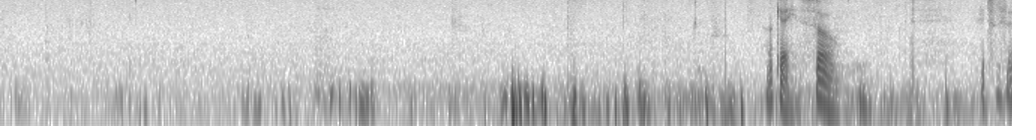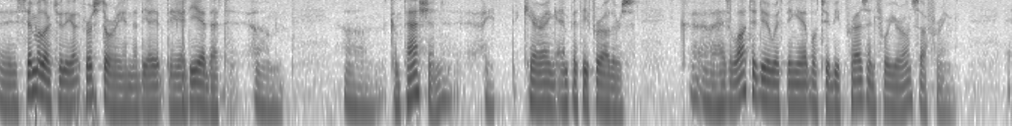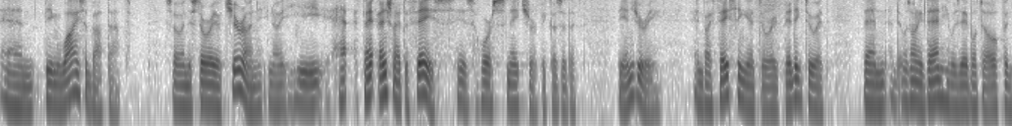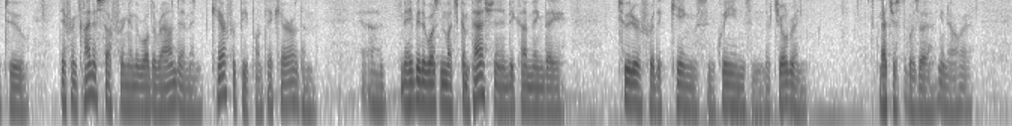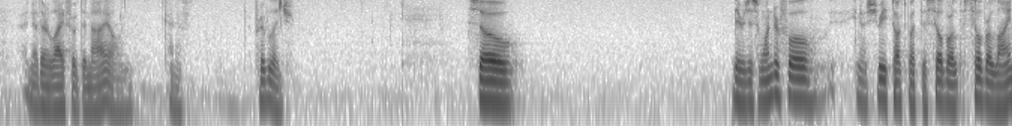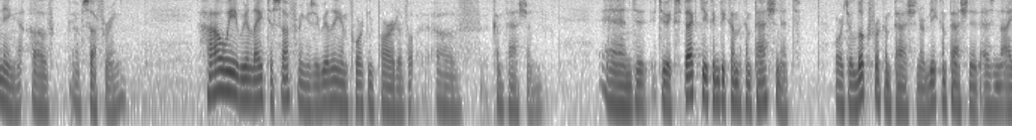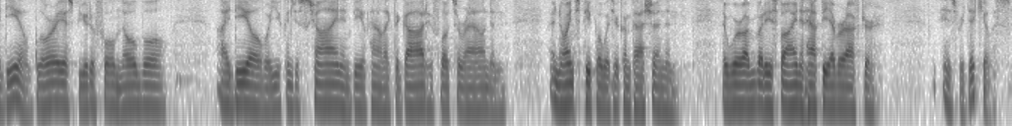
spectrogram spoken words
Okay, so it's uh, similar to the first story in the, the, the idea that um, uh, compassion, caring, empathy for others, uh, has a lot to do with being able to be present for your own suffering and being wise about that. So in the story of Chiron, you know, he ha- eventually had to face his horse nature because of the, the injury. And by facing it or admitting to it, then it was only then he was able to open to different kind of suffering in the world around him and care for people and take care of them. Uh, maybe there wasn't much compassion in becoming the tutor for the kings and queens and their children. That just was a you know a, another life of denial and kind of privilege. So there's this wonderful, you know, Sri talked about the silver silver lining of of suffering. How we relate to suffering is a really important part of, of compassion. And to, to expect you can become compassionate, or to look for compassion, or be compassionate as an ideal, glorious, beautiful, noble ideal where you can just shine and be kind of like the God who floats around and anoints people with your compassion and the world everybody's fine and happy ever after is ridiculous.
